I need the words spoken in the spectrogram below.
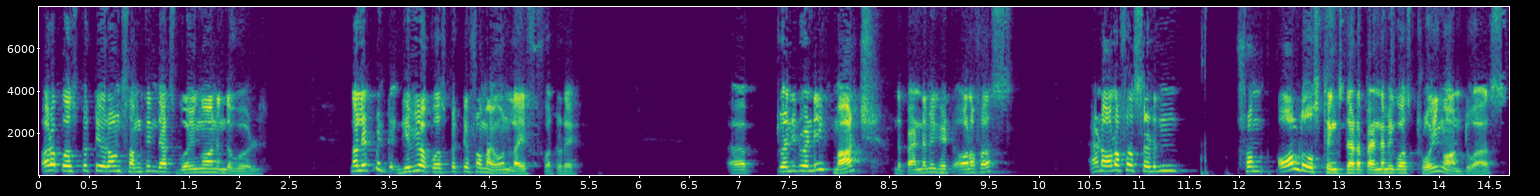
or a perspective around something that's going on in the world. Now, let me give you a perspective from my own life for today. Uh, 2020, March, the pandemic hit all of us. And all of a sudden, from all those things that a pandemic was throwing on to us,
